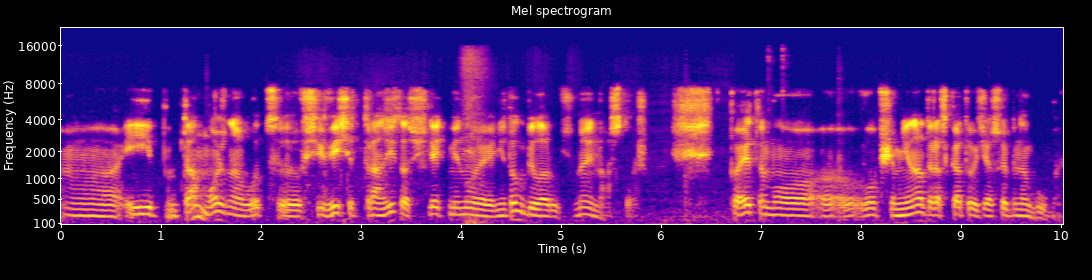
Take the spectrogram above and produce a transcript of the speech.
Э, И там можно вот э, весь этот транзит осуществлять, минуя не только Беларусь, но и нас тоже. Поэтому, э, в общем, не надо раскатывать особенно губы.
